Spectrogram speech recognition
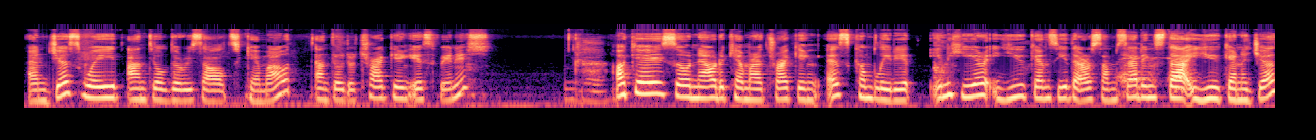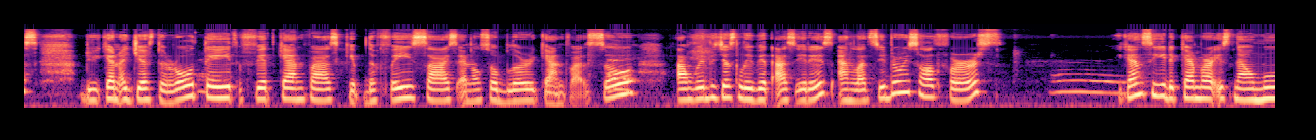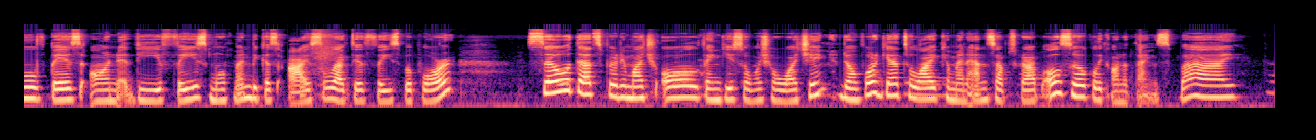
and just wait until the results came out until the tracking is finished. Mm-hmm. Okay so now the camera tracking is completed. In here you can see there are some settings that you can adjust. You can adjust the rotate fit canvas keep the face size and also blur canvas. So i'm going to just leave it as it is and let's see the result first. You can see the camera is now moved based on the face movement because I selected face before. So that's pretty much all. Thank you so much for watching. Don't forget to like, comment, and subscribe. Also, click on the thanks. Bye.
